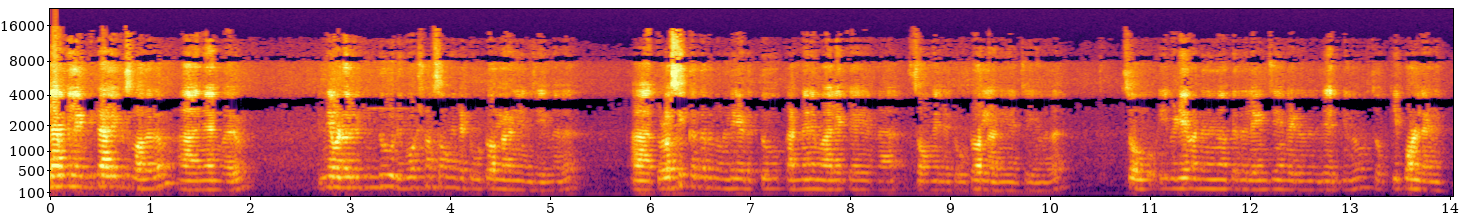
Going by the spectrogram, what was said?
എല്ലാവർക്കും ലെങ്കിറ്റാലേക്ക് സ്വാഗതം. ഞാൻ വരും. ഇനി ഇവിടെ ഒരു ഹിന്ദു ഡിവോഷണൽ സോങ്ങിന്റെ ട്യൂട്ടോറിലാണ് ഞാൻ ചെയ്യുന്നത്. തുളസി കതർ നുള്ളിയെടുത്തു കണ്ണന് മാലയ്ക്കായി എന്ന സോങ്ങിന്റെ ട്യൂട്ടോറിലാണ് ഞാൻ ചെയ്യുന്നത്. സോ ഈ വീഡിയോ കണ്ട് നിങ്ങൾക്ക് ഇത് ലേൺ ചെയ്യാൻ കഴിയുമെന്ന് വിചാരിക്കുന്നു. സോ കീപ് ഓൺ ലേണിംഗ്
